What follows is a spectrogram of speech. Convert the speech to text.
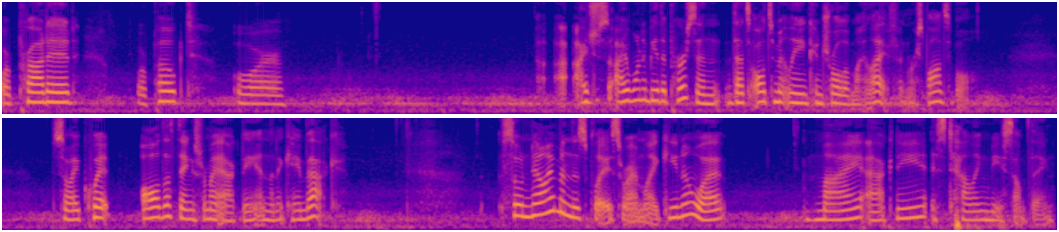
or prodded or poked or. I just, I want to be the person that's ultimately in control of my life and responsible. So I quit all the things for my acne and then it came back. So now I'm in this place where I'm like, you know what? my acne is telling me something.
